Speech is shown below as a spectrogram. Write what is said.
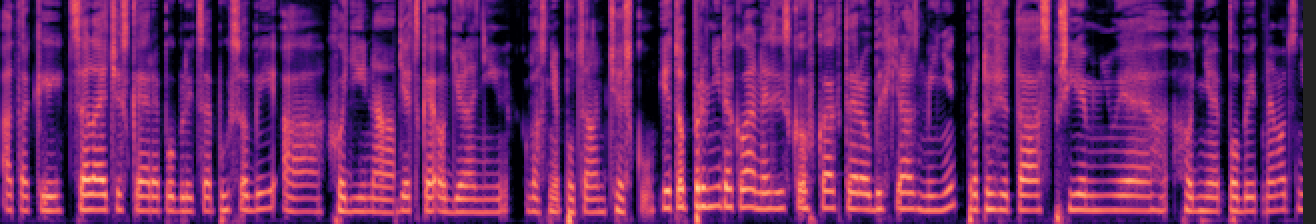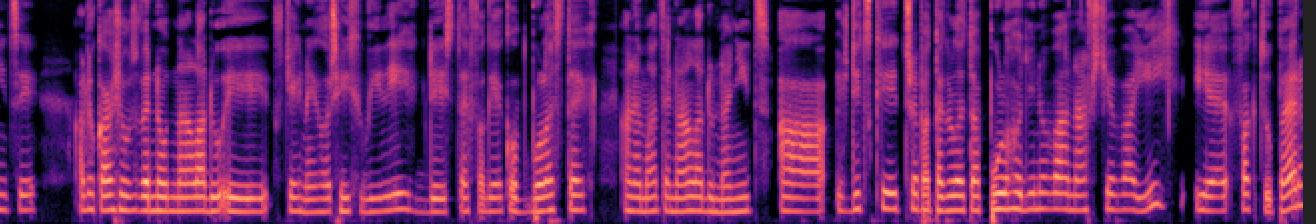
a taky celé České republice působí a chodí na dětské oddělení vlastně po celém Česku. Je to první taková neziskovka, kterou bych chtěla zmínit, protože ta zpříjemňuje hodně pobyt v nemocnici a dokážou zvednout náladu i v těch nejhorších chvílích, kdy jste fakt jako v bolestech a nemáte náladu na nic. A vždycky třeba takhle ta půlhodinová návštěva jich je fakt super,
